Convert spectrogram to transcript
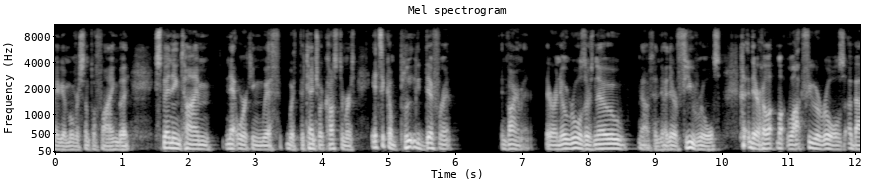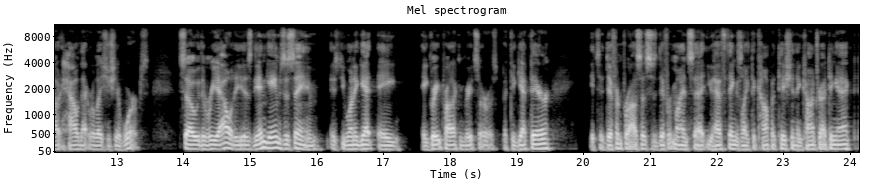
maybe I'm oversimplifying, but spending time networking with with potential customers, it's a completely different environment. There are no rules. There's no, no, there are few rules. there are a lot fewer rules about how that relationship works. So the reality is the end game is the same is you want to get a, a great product and great service, but to get there, it's a different process, it's a different mindset. You have things like the Competition in Contracting Act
